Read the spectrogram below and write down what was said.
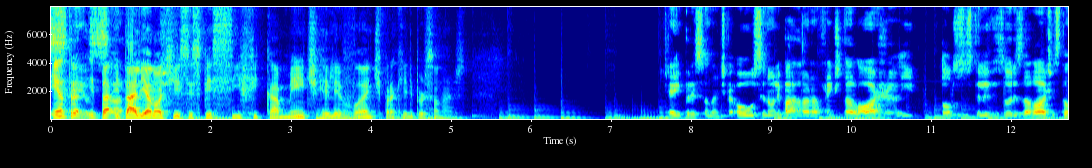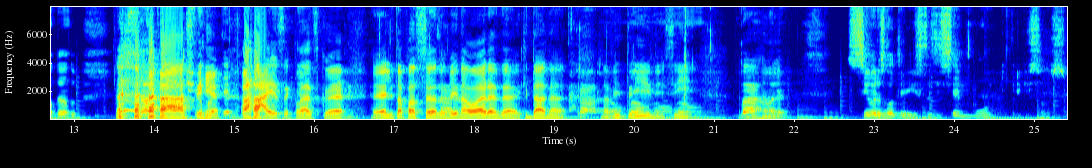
entra e tá, e tá ali a notícia especificamente relevante para aquele personagem. É impressionante. Ou se não, ele passa lá na frente da loja e todos os televisores da loja estão dando. ah, sim, é. ah, esse é clássico, é. É, ele tá passando bem na hora da, que dá na, Cara, na vitrine, não, não, sim. não. Bah, Aham. olha. Senhores roteiristas, isso é muito preguiçoso.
